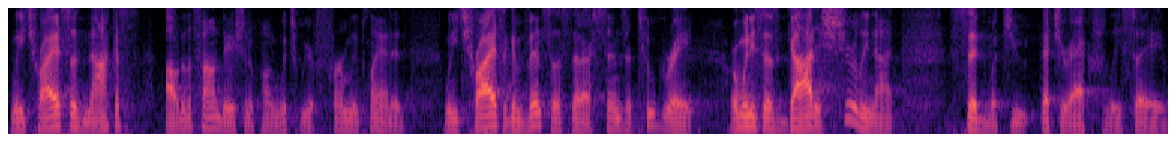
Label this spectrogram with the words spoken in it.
when he tries to knock us out of the foundation upon which we are firmly planted, when he tries to convince us that our sins are too great, or when he says, God is surely not said what you, that you're actually saved,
